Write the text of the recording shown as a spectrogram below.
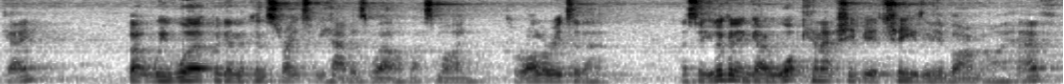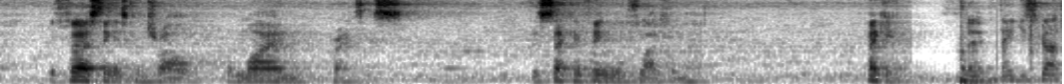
Okay? But we work within the constraints we have as well. That's my corollary to that. And so you look at it and go, what can actually be achieved in the environment I have? The first thing is control of my own practice. The second thing will flow from that. Thank you. Thank you, Scott.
